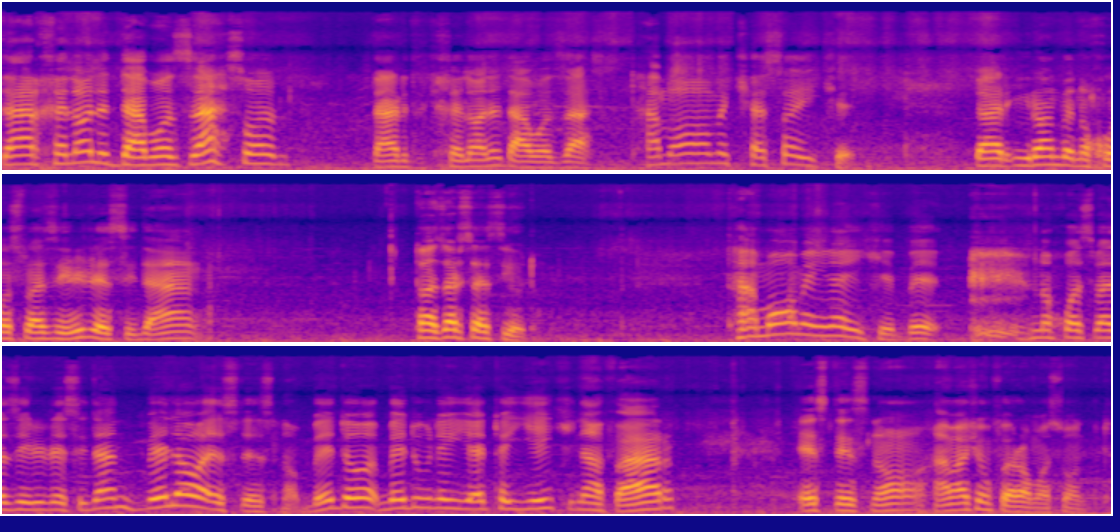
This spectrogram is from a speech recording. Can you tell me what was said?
در خلال دوازده سال در خلال دوازده تمام کسایی که در ایران به نخست وزیری رسیدن تا 1332 تمام اینایی که به نخست وزیری رسیدن بلا استثنا بدون یه تا یک نفر استثنا همشون فراماسون بود.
